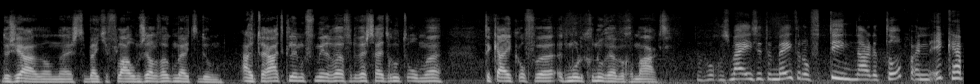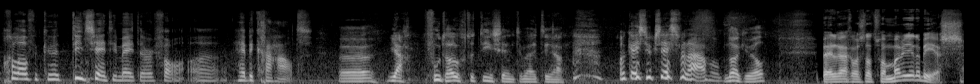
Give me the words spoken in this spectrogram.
Dus ja, dan is het een beetje flauw om zelf ook mee te doen. Uiteraard klim ik vanmiddag wel voor de wedstrijdroute om uh, te kijken of we het moeilijk genoeg hebben gemaakt. Volgens mij is het een meter of 10 naar de top. En ik heb geloof ik 10 centimeter van, uh, heb ik gehaald. Uh, ja, voethoogte 10 centimeter, ja. Oké, okay, succes vanavond. Dankjewel. Bijdrage was dat van Marielle Beers.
